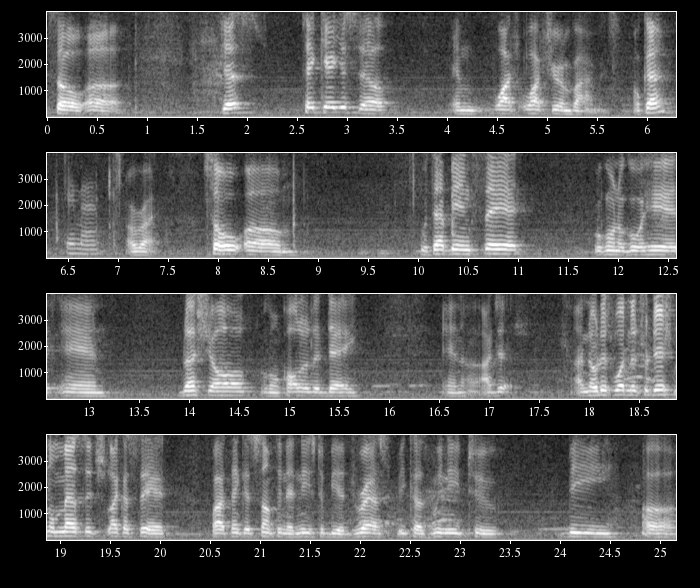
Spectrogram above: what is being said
So uh, just take care of yourself and watch watch your environments. Okay? Amen. All right. So um, with that being said, we're going to go ahead and bless y'all. We're going to call it a day. And uh, I just, I know this wasn't a traditional message, like I said, but I think it's something that needs to be addressed because we need to be. Uh,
